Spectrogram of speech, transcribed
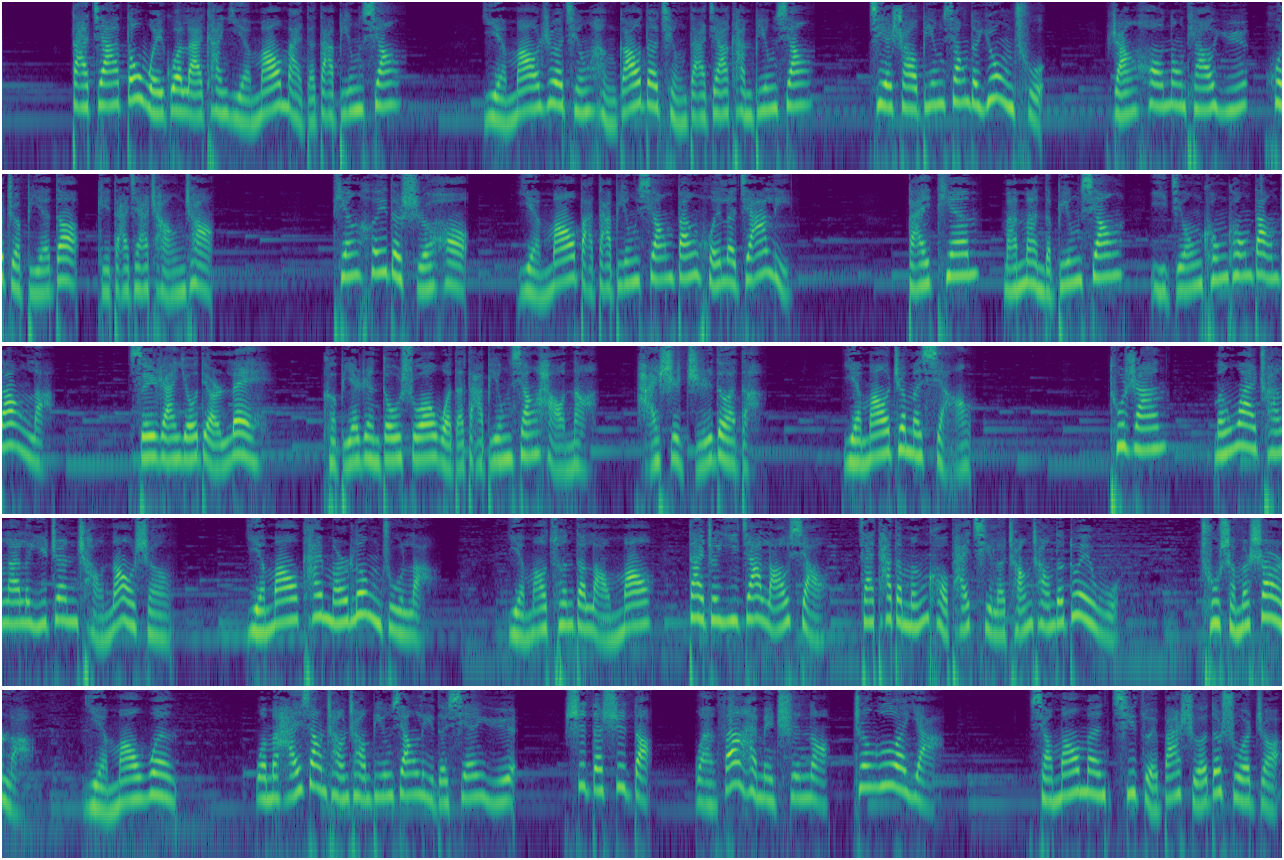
大家都围过来看野猫买的大冰箱。野猫热情很高的请大家看冰箱。介绍冰箱的用处，然后弄条鱼或者别的给大家尝尝。天黑的时候，野猫把大冰箱搬回了家里。白天满满的冰箱已经空空荡荡了，虽然有点累，可别人都说我的大冰箱好呢，还是值得的。野猫这么想。突然。门外传来了一阵吵闹声，野猫开门愣住了。野猫村的老猫带着一家老小，在他的门口排起了长长的队伍。出什么事儿了？野猫问。我们还想尝尝冰箱里的鲜鱼。是的，是的，晚饭还没吃呢，真饿呀！小猫们七嘴八舌的说着。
